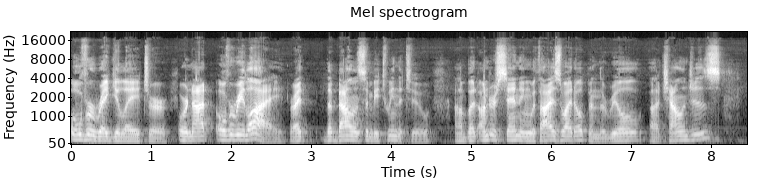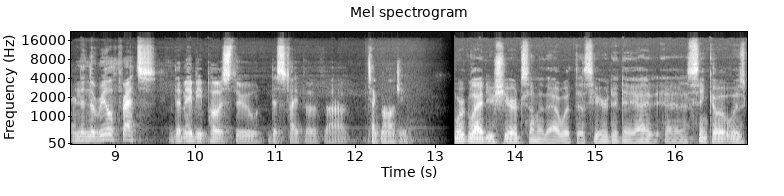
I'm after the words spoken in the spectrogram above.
over-regulate or or not over-rely, right? The balance in between the two, um, but understanding with eyes wide open the real uh, challenges and then the real threats that may be posed through this type of uh, technology. We're glad you shared some of that with us here today. I, uh, Cinco, it was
